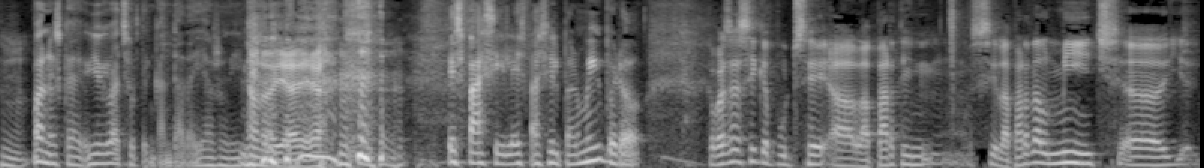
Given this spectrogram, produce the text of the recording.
Mm. Bueno, és que jo hi vaig sortir encantada, ja us ho dic. No, no, ja, ja. és fàcil, és fàcil per mi, però... El que passa sí que potser a la part, in... sí, la part del mig eh,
